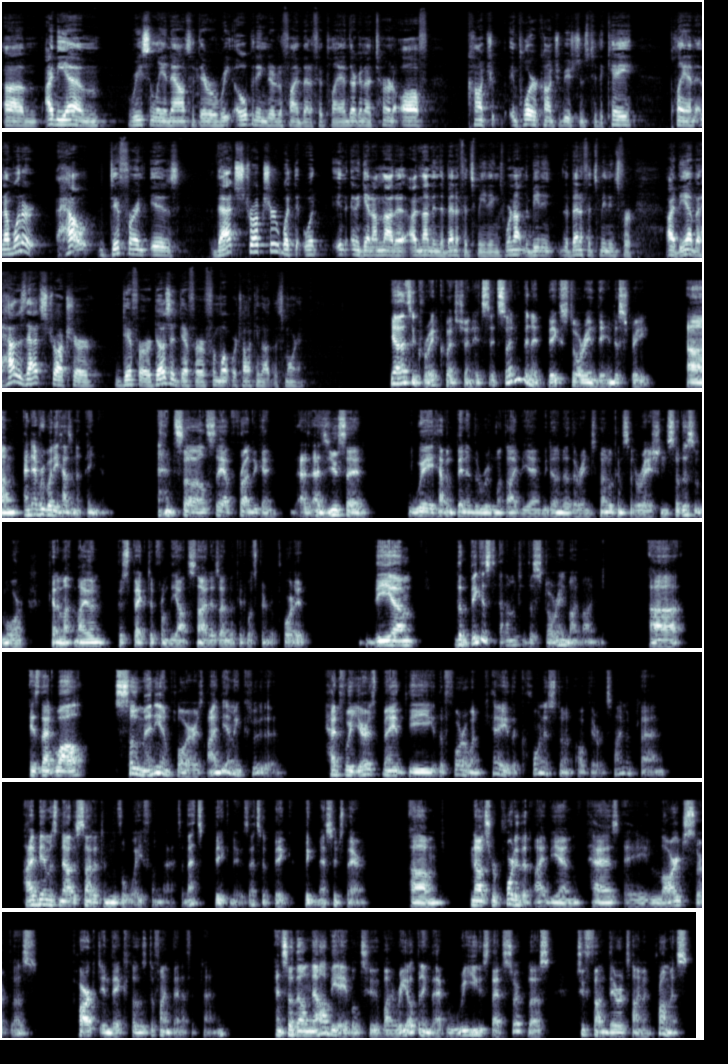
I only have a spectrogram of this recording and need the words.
Um, IBM recently announced that they were reopening their defined benefit plan. They're going to turn off employer contributions to the K plan. And I wonder how different is that structure? What the, what? And again, I'm not a, I'm not in the benefits meetings. We're not in the meeting the benefits meetings for IBM. But how does that structure differ, or does it differ from what we're talking about this morning? Yeah, that's a great question. It's it's certainly been a big story in the industry, um, and everybody has an opinion. And so I'll say up front again, as, as you said, we haven't been in the room with IBM. We don't know their internal considerations. So this is more kind of my, my own perspective from the outside as I look at what's been reported. The um, the biggest element of the story in my mind uh, is that while so many employers, IBM included, had for years made the, the 401k the cornerstone of their retirement plan, IBM has now decided to move away from that. And that's big news. That's a big, big message there. Um, now, it's reported that IBM has a large surplus parked in their closed defined benefit plan. And so they'll now be able to, by reopening that, reuse that surplus to fund their retirement promise.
